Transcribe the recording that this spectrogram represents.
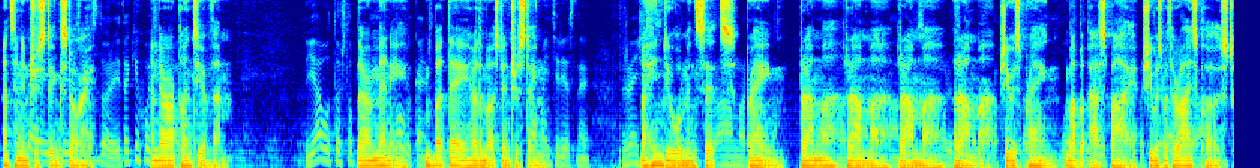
That's an interesting story, and there are plenty of them. There are many, but they are the most interesting. A Hindu woman sits, praying, Rama, Rama, Rama, Rama. She was praying. Baba passed by. She was with her eyes closed.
